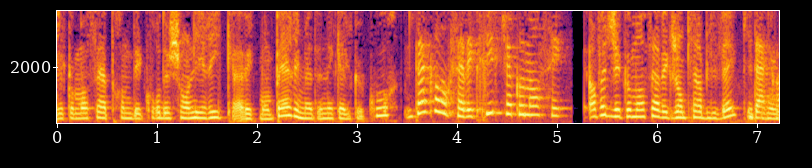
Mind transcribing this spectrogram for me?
J'ai commencé à prendre des cours de chant lyrique avec mon père, il m'a donné quelques cours. D'accord, donc c'est avec lui que tu as commencé. En fait, j'ai commencé avec Jean-Pierre Blivet, qui était donc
